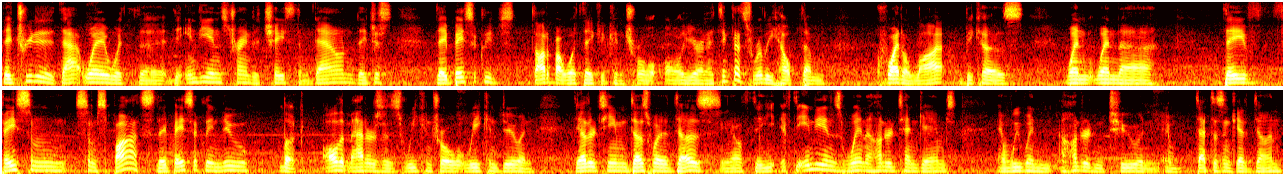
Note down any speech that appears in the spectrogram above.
They treated it that way with the the Indians trying to chase them down. They just they basically just thought about what they could control all year, and I think that's really helped them quite a lot because when when uh, they've faced some some spots, they basically knew, look, all that matters is we control what we can do, and the other team does what it does. You know, if the if the Indians win 110 games and we win 102 and, and that doesn't get it done,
